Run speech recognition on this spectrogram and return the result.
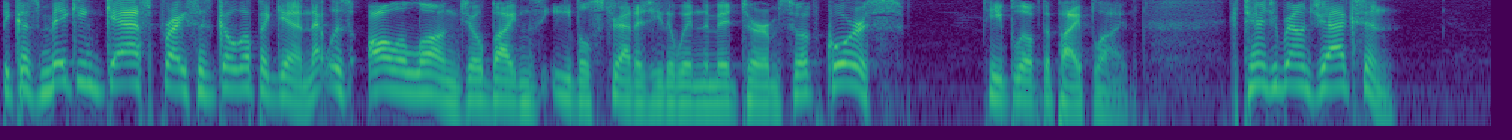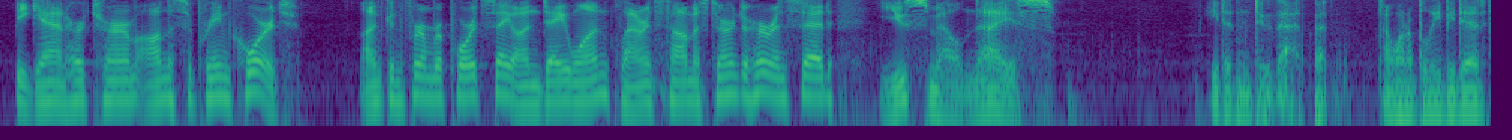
because making gas prices go up again. That was all along Joe Biden's evil strategy to win the midterm. So, of course, he blew up the pipeline. Ketanji Brown Jackson began her term on the Supreme Court. Unconfirmed reports say on day one, Clarence Thomas turned to her and said, You smell nice. He didn't do that, but I want to believe he did.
